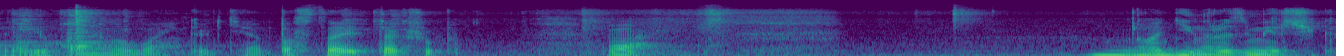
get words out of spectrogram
Да бабай, как тебя поставить так, чтобы... О, ну, один размерчик.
